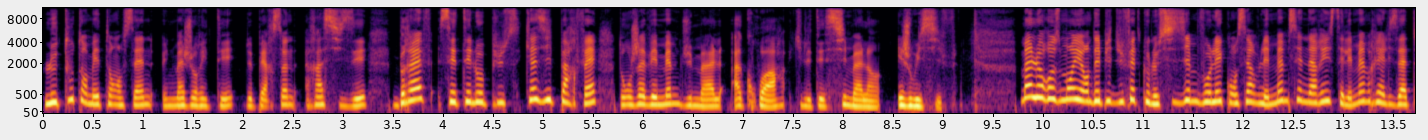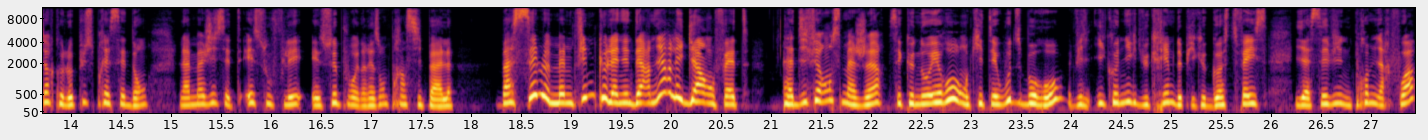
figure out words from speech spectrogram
le tout en mettant en scène une majorité de personnes racisées. Bref, c'était l'opus quasi parfait dont j'avais même du mal à croire qu'il était si malin et jouissif. Malheureusement, et en dépit du fait que le sixième volet conserve les mêmes scénaristes et les mêmes réalisateurs que l'opus précédent, la magie s'est essoufflée, et ce pour une raison principale. Bah c'est le même film que l'année dernière les gars en fait la différence majeure, c'est que nos héros ont quitté Woodsboro, ville iconique du crime depuis que Ghostface y a sévi une première fois,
